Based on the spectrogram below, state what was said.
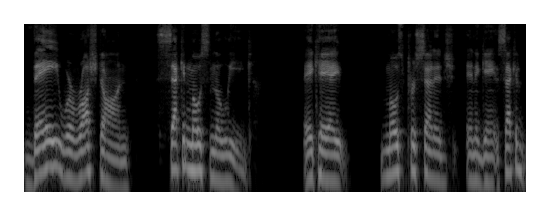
They were rushed on second most in the league, aka most percentage in a game, second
